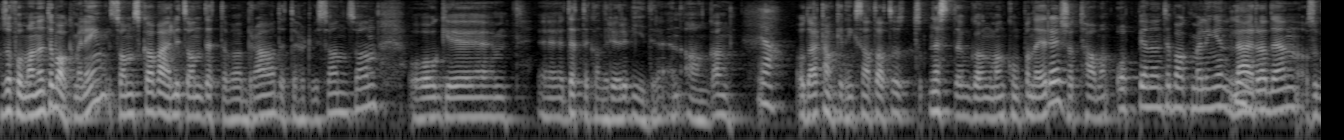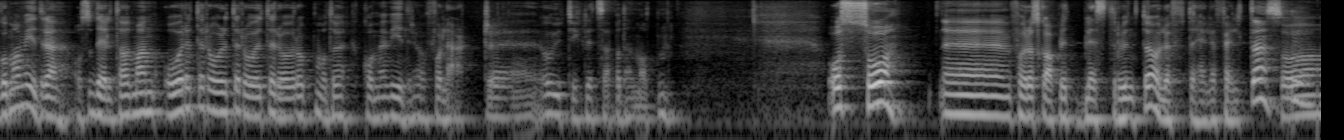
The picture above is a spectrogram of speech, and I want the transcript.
Og så får man en tilbakemelding som skal være litt sånn 'Dette var bra. Dette hørte vi sånn, sånn.' Og eh, eh, 'Dette kan dere gjøre videre en annen gang'. ja. Og da er tanken ikke sant, at neste gang man komponerer, så tar man opp igjen den tilbakemeldingen, lærer av den, og så går man videre. Og så deltar man år etter år etter år etter år og på en måte kommer videre og får lært eh, og utviklet seg på den måten. Og så, eh, for å skape litt blest rundt det og løfte hele feltet, så eh,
